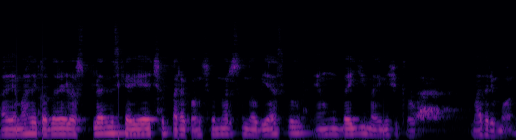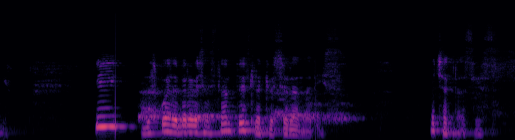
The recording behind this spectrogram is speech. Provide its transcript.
además de contarle los planes que había hecho para consumar su noviazgo en un bello y magnífico matrimonio. Y después de breves instantes le creció la nariz. Muchas gracias.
